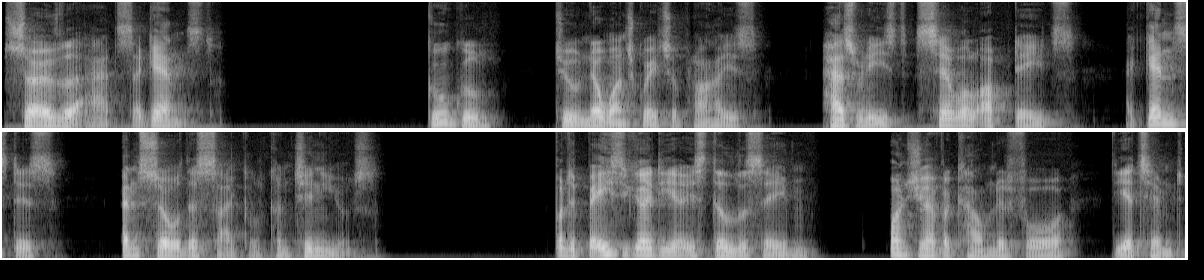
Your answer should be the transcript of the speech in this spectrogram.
serve the ads against. Google, to no one's great surprise, has released several updates against this, and so the cycle continues. But the basic idea is still the same once you have accounted for the attempt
